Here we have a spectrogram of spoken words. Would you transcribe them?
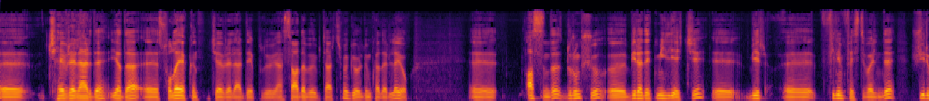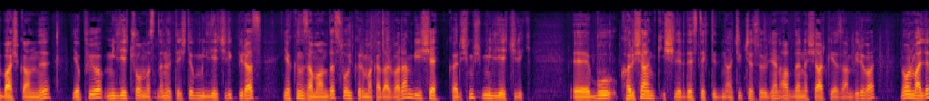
e, çevrelerde ya da e, sola yakın çevrelerde yapılıyor. Yani sağda böyle bir tartışma gördüğüm kadarıyla yok. E, aslında durum şu e, bir adet milliyetçi e, bir e, film festivalinde jüri başkanlığı yapıyor. Milliyetçi olmasından öte işte bu milliyetçilik biraz yakın zamanda soykırıma kadar varan bir işe karışmış milliyetçilik. E, bu karışan kişileri desteklediğini açıkça söyleyen adlarına şarkı yazan biri var. Normalde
